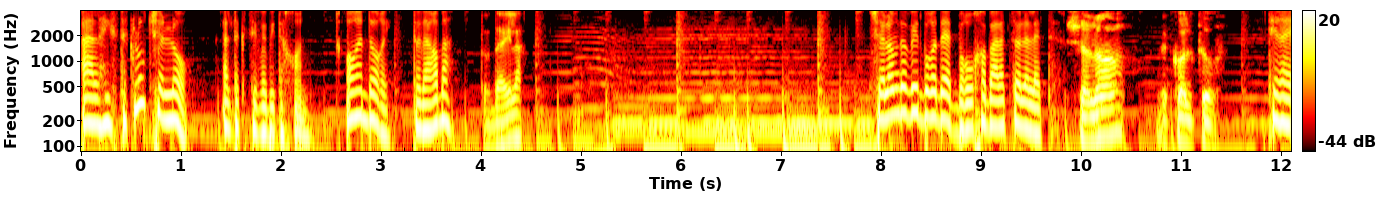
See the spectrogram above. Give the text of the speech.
על ההסתכלות שלו על תקציב הביטחון. אורן דורי, תודה רבה. תודה הילה. שלום דוד ברודט, ברוך הבא לצוללת. שלום וכל טוב. תראה,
